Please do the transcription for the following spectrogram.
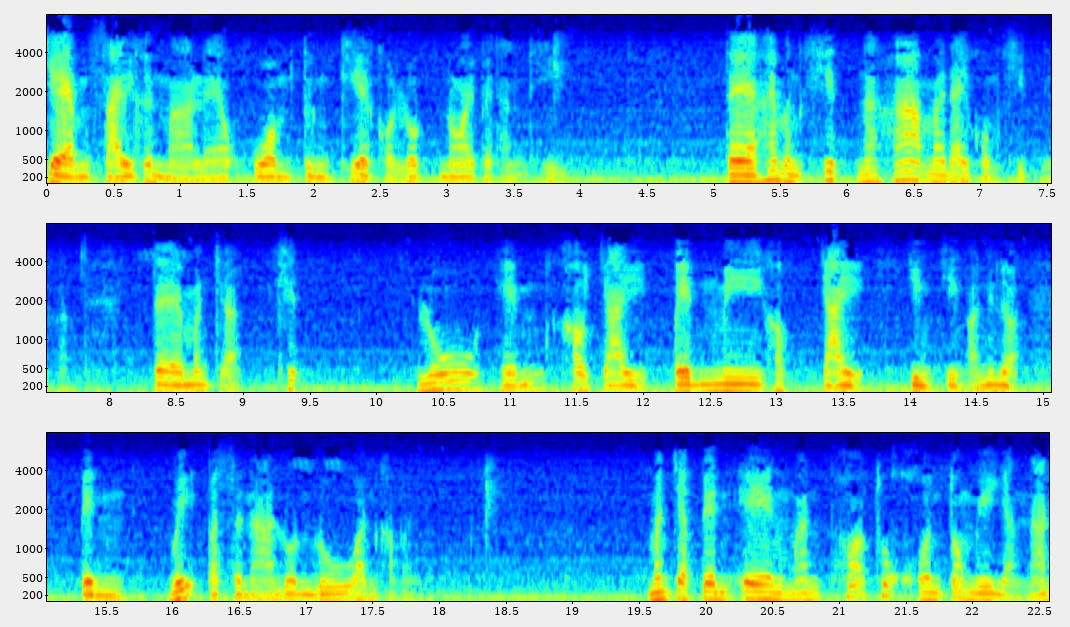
แจ่มใสขึ้นมาแล้วความตึงเครียดก็ลดน้อยไปทันที แต่ให้มันคิดนะห้ามไม่ได้ข่มคิดนะครับ แต่มันจะคิดรู้เห็นเข้าใจ เป็นมีเข้าใจจริง ๆ อันนี้เนี่ยเป็น วิปัสนาล้วนๆครับมันจะเป็นเองมันเพราะทุกคนต้องมีอย่างนั้น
